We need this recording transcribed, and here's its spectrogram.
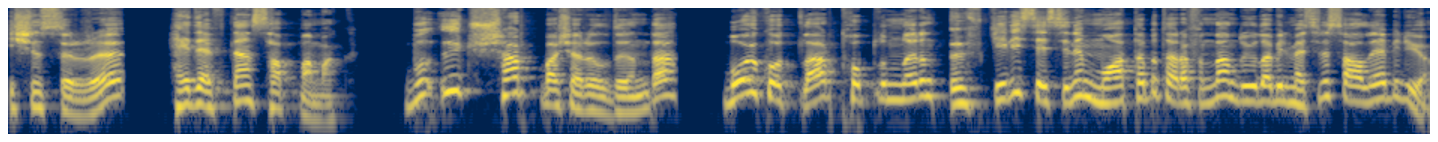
işin sırrı hedeften sapmamak. Bu üç şart başarıldığında boykotlar toplumların öfkeli sesinin muhatabı tarafından duyulabilmesini sağlayabiliyor.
